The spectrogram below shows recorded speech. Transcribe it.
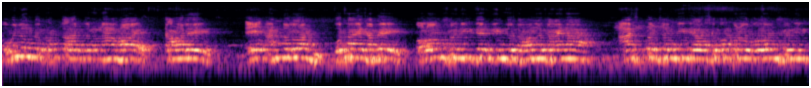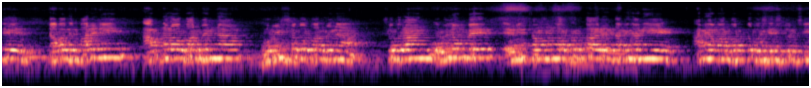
অবিলম্বে প্রত্যাহার করা না হয়, তাহলে এই আন্দোলন কোথায় যাবে? কলম সৈনিকদের কিন্তু দাবানো যায় না। আজ পর্যন্ত ইতিহাসে কখনো কলম সৈনিকদের দাবাতে পারেনি আপনারাও পারবেন না ভবিষ্যতেও পারবে না। সুতরাং অবিলম্বে এই মিথ্যা মামলা প্রত্যাহারের দাবি জানিয়ে আমি আমার বক্তব্য শেষ করছি।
